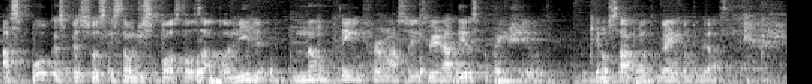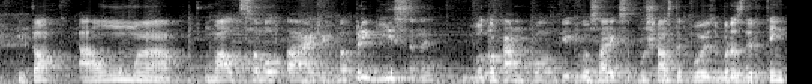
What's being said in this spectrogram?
as poucas pessoas que estão dispostas a usar a planilha, não têm informações verdadeiras para preenchê-la, porque não sabe quanto ganha e quanto gasta. Então há uma, uma autossabotagem, uma preguiça, né? Vou tocar num ponto aqui que gostaria que você puxasse depois. O brasileiro tem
